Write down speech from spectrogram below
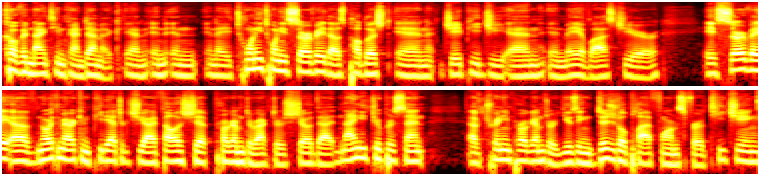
COVID 19 pandemic. And in, in, in a 2020 survey that was published in JPGN in May of last year, a survey of North American Pediatric GI Fellowship program directors showed that 92% of training programs were using digital platforms for teaching,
